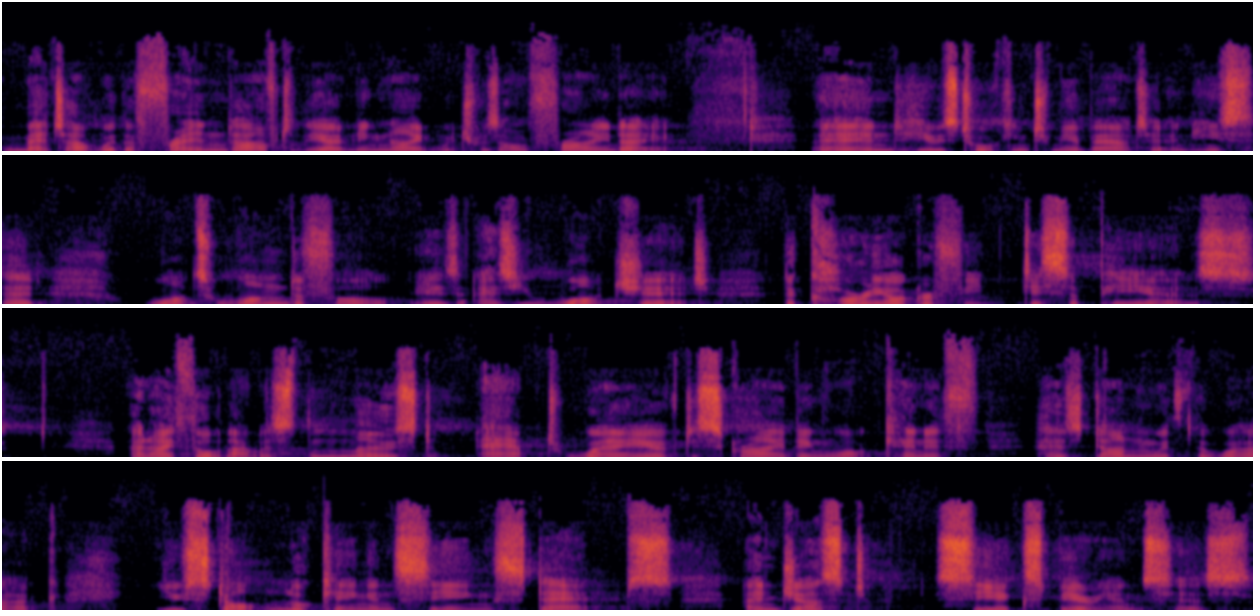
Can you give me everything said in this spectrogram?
met up with a friend after the opening night, which was on Friday, and he was talking to me about it, and he said, "What's wonderful is as you watch it, the choreography disappears." And I thought that was the most apt way of describing what Kenneth has done with the work. You stop looking and seeing steps and just see experiences.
